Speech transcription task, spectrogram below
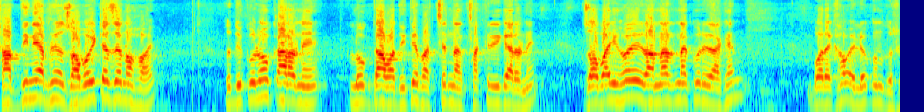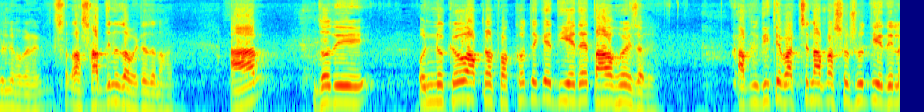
সাত দিনে আপনি জবইটা যেন হয়, যদি কোনো কারণে লোক দাওয়া দিতে পারছেন না, চাকরির কারণে, জবাই হয়ে রান্না রান্না করে রাখেন, বরে খাওয়াইলেও কোনো দোষণী হবে না। সাত দিনে জবাইটা যেন হয়। আর যদি অন্য কেউ আপনার পক্ষ থেকে দিয়ে দেয়, তাও হয়ে যাবে। আপনি দিতে পারছেন আপনার শ্বশুর দিয়ে দিল,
